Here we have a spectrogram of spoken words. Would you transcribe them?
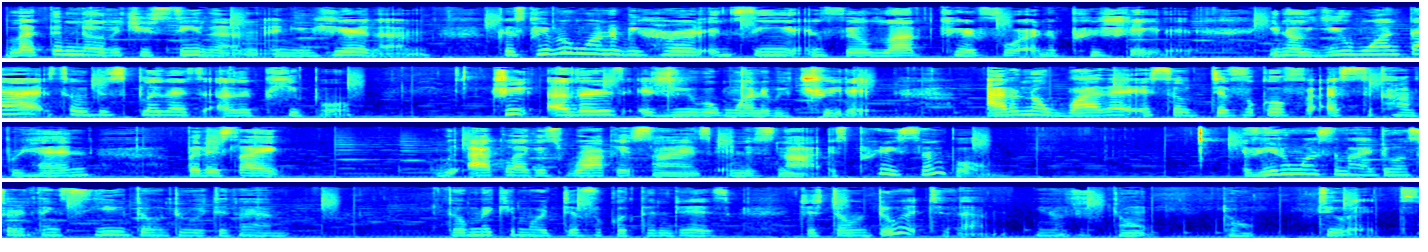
let them know that you see them and you hear them. Because people want to be heard and seen and feel loved, cared for, and appreciated. You know, you want that, so display that to other people. Treat others as you would want to be treated. I don't know why that is so difficult for us to comprehend, but it's like we act like it's rocket science and it's not. It's pretty simple. If you don't want somebody doing certain things to you, don't do it to them. Don't make it more difficult than it is. Just don't do it to them. You know, just don't don't do it.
